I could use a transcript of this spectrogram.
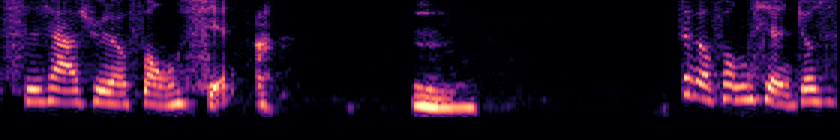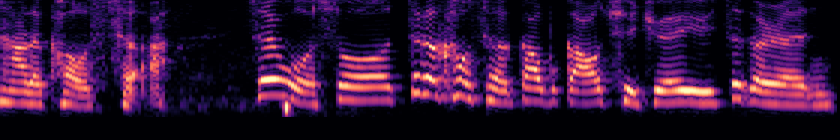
吃下去的风险啊，嗯，这个风险就是它的 cost 啊。所以我说，这个 cost 高不高，取决于这个人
